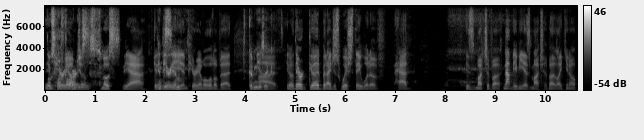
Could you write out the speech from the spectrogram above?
Los Imperium, Lotharios. just most, yeah, getting to Imperium. see Imperium a little bit. Good music. Uh, you know, they were good, but I just wish they would have had as much of a, not maybe as much, but like, you know,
